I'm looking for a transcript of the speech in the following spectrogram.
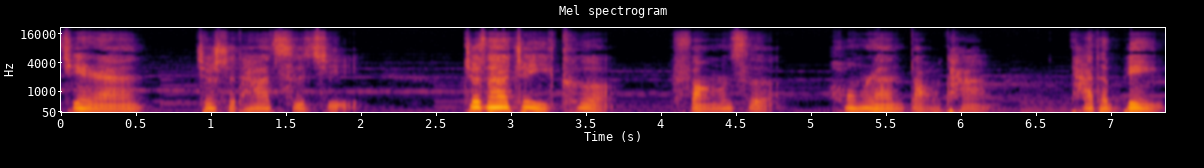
竟然就是她自己。就在这一刻，房子轰然倒塌，她的病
